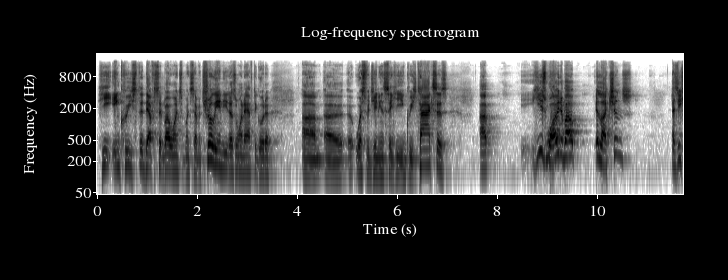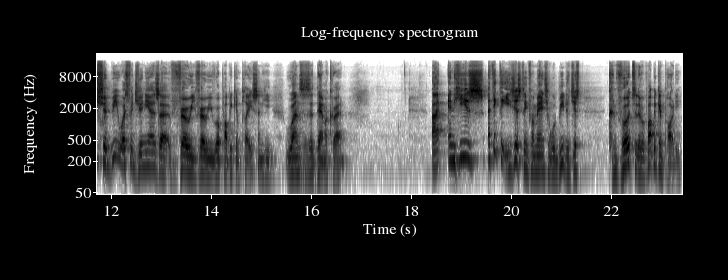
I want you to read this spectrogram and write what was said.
he increased the deficit by 1.7 trillion. He doesn't want to have to go to um, uh, West Virginia and say he increased taxes. Uh, he's worried about elections, as he should be. West Virginia is a very, very Republican place, and he runs as a Democrat. Uh, and he's, I think the easiest thing for Manchin would be to just convert to the Republican Party,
